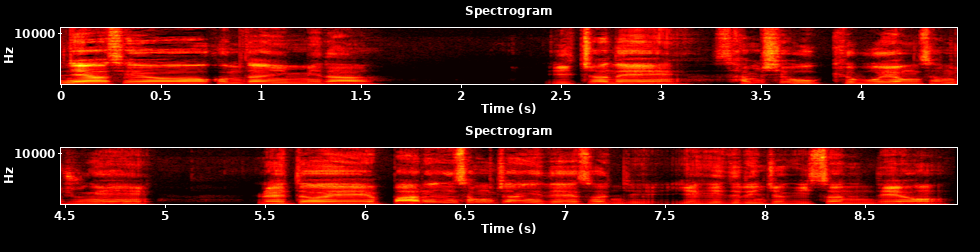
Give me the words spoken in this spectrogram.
안녕하세요 검담입니다. 일전에 35큐브 영상 중에 레더의 빠른 성장에 대해서 이제 얘기 드린 적이 있었는데요.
